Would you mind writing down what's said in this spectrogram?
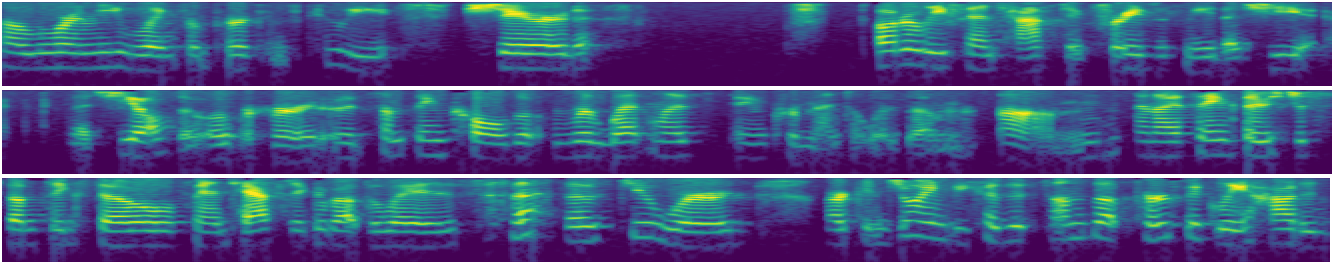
uh, Laura Niebling from Perkins Coie shared utterly fantastic phrase with me that she that she also overheard. It's something called relentless incrementalism. Um, and I think there's just something so fantastic about the ways that those two words are conjoined because it sums up perfectly how to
